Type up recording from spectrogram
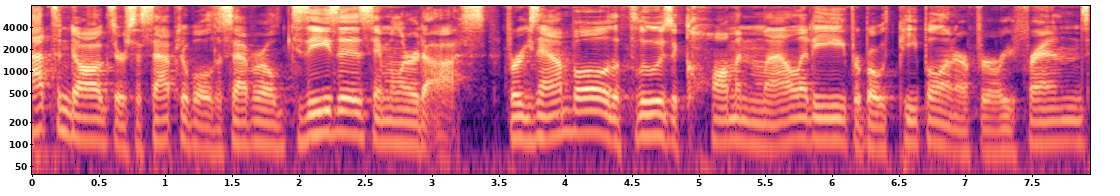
Cats and dogs are susceptible to several diseases similar to us. For example, the flu is a common malady for both people and our furry friends,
